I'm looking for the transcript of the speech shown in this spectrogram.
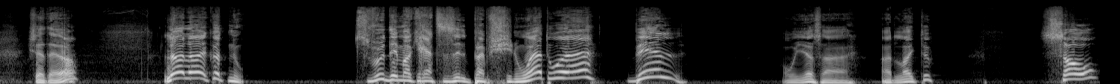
etc. Là, là, écoute-nous. Tu veux démocratiser le peuple chinois, toi, hein? Bill? Oh, yes, I, I'd like to. So,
